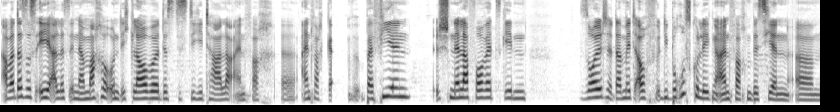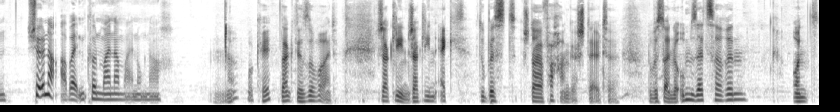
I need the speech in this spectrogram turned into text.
aber das ist eh alles in der Mache und ich glaube, dass das Digitale einfach, äh, einfach bei vielen schneller vorwärts gehen sollte, damit auch die Berufskollegen einfach ein bisschen ähm, schöner arbeiten können, meiner Meinung nach. Ja, okay, danke dir soweit. Jacqueline, Jacqueline Eck, du bist Steuerfachangestellte. Du bist eine Umsetzerin und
